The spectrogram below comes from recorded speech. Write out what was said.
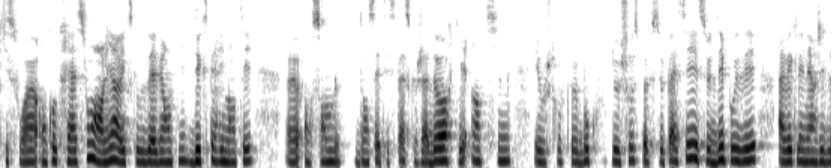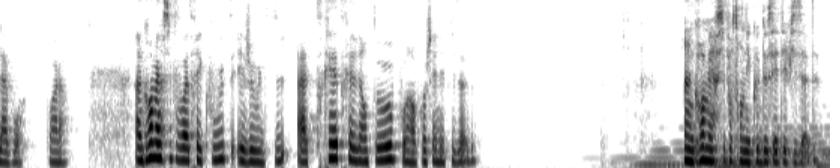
qui soit en co-création, en lien avec ce que vous avez envie d'expérimenter ensemble dans cet espace que j'adore, qui est intime et où je trouve que beaucoup de choses peuvent se passer et se déposer avec l'énergie de la voix. Voilà. Un grand merci pour votre écoute et je vous dis à très très bientôt pour un prochain épisode. Un grand merci pour ton écoute de cet épisode.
